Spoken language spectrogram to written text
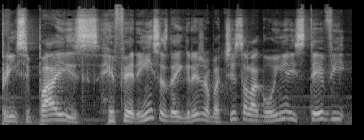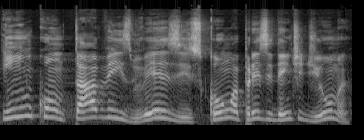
principais referências da Igreja Batista Lagoinha, esteve incontáveis vezes com a presidente Dilma.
